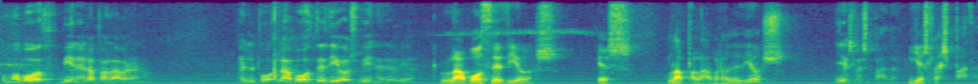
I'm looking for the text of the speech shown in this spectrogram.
Como voz viene la palabra, ¿no? El vo- la voz de Dios viene de Orión. La voz de Dios es la palabra de Dios Y es la espada. y es la espada.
